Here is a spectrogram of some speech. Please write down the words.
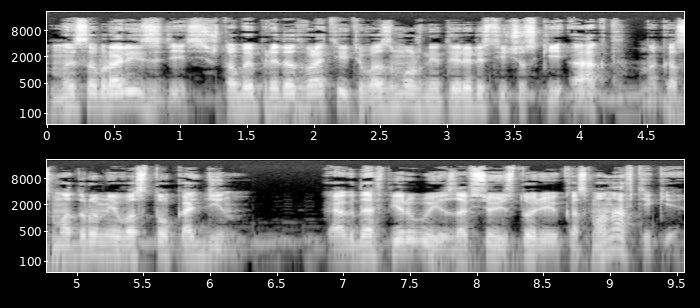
Мы собрались здесь, чтобы предотвратить возможный террористический акт на космодроме Восток-1, когда впервые за всю историю космонавтики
